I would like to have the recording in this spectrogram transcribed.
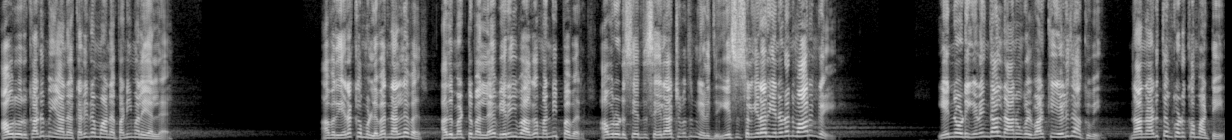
அவர் ஒரு கடுமையான கடினமான பனிமலை அல்ல. அவர் இரக்கமுள்ளவர் நல்லவர். அது மட்டுமல்ல விரைவாக மன்னிப்பவர். அவரோடு சேர்ந்து செயலாற்றுவதும் எளிது. இயேசு சொல்கிறார் என்னுடன் வாருங்கள். என்னோடு இணைந்தால் நான் உங்கள் வாழ்க்கையை எளிதாக்குவேன். நான் அழுத்தம் கொடுக்க மாட்டேன்.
